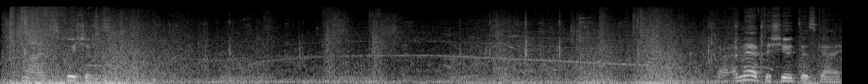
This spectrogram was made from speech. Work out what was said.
Come on, squish him. I may have to shoot this guy.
